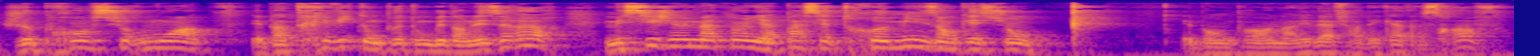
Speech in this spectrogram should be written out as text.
je prends sur moi, et eh ben très vite on peut tomber dans les erreurs. Mais si jamais maintenant il n'y a pas cette remise en question, et eh ben on peut en arriver à faire des catastrophes.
